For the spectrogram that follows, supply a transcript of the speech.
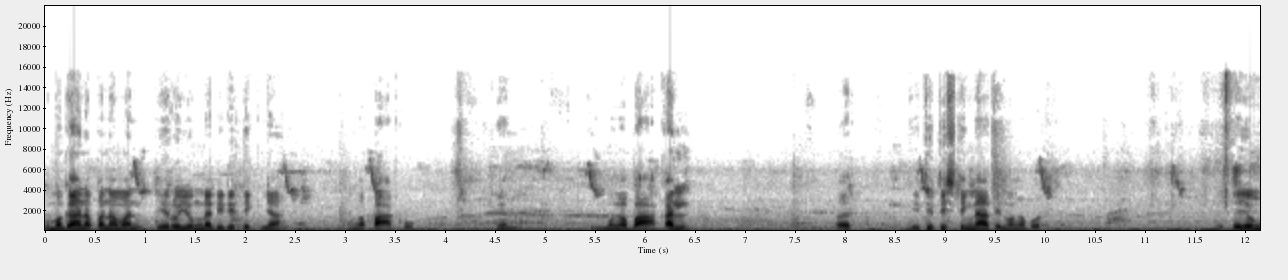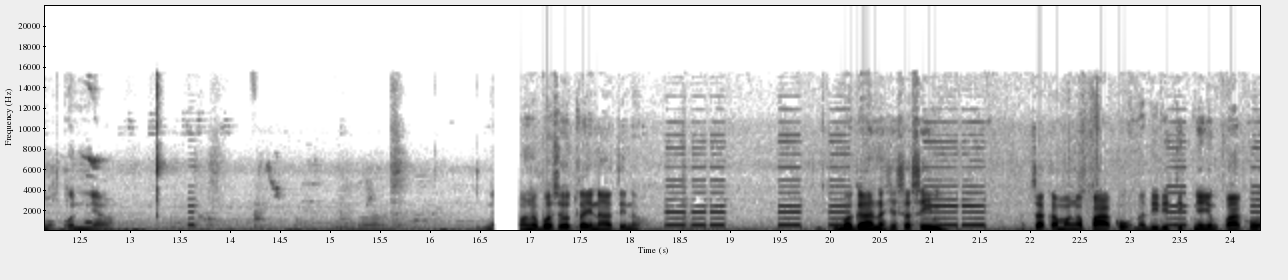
Gumagana pa naman pero yung nadidetect niya mga pako. Yan. Yung mga bakal. At ititesting natin mga boss. Ito yung on niya. Mga boss, oh, try natin oh. Gumagana siya sa SIM at saka mga pako, nadidetect niya yung pako.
